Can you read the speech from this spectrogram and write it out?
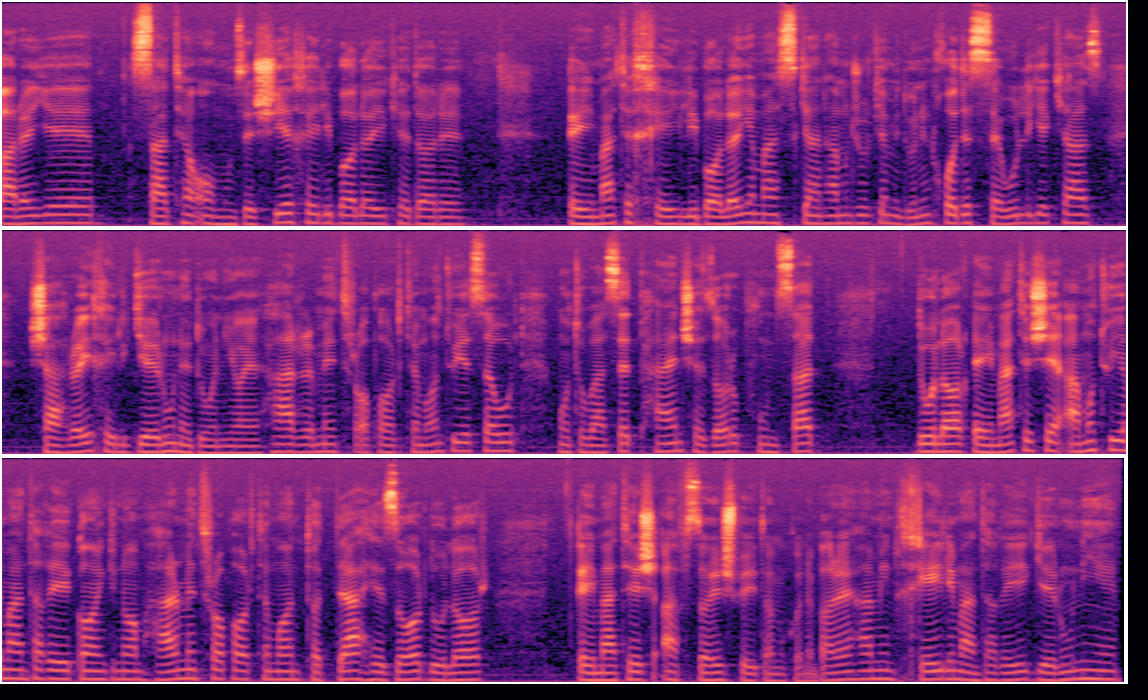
برای سطح آموزشی خیلی بالایی که داره قیمت خیلی بالای مسکن همونجور که می‌دونین خود سئول یکی از شهرهای خیلی گرون دنیای. هر متر آپارتمان توی سئول متوسط 5500 دلار قیمتشه. اما توی منطقه گانگنام هر متر آپارتمان تا ده هزار دلار قیمتش افزایش پیدا می‌کنه. برای همین خیلی منطقه گرونیه.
